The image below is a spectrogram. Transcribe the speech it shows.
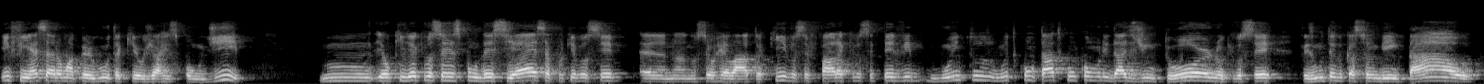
Enfim, essa era uma pergunta que eu já respondi. Hum, eu queria que você respondesse essa, porque você, é, no seu relato aqui, você fala que você teve muito, muito contato com comunidades de entorno, que você fez muita educação ambiental.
